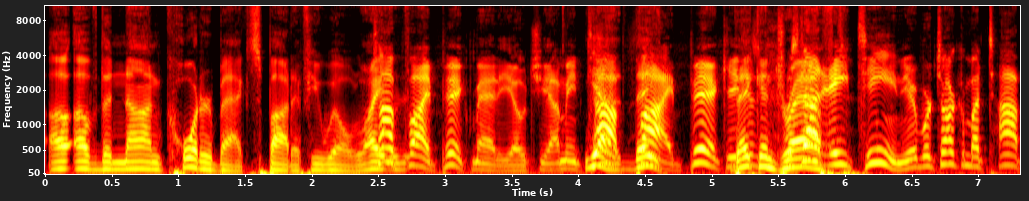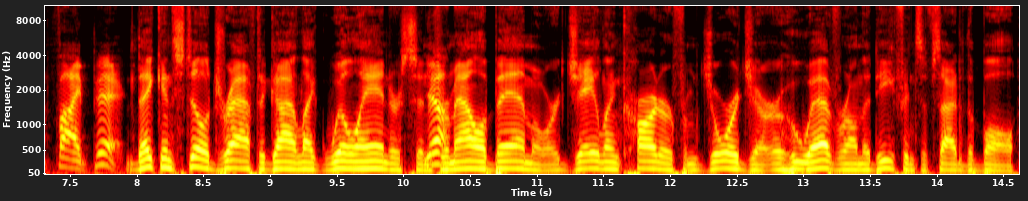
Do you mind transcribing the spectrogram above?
uh, of the non quarterback spot, if you will, right? Top five pick, Matty Ochi. I mean, Yeah, top they- five pick. they It's- can It's draft- not 18. We're talking about top five pick. they can still draft a guy like Will Anderson Yeah. from Alabama or Jalen Carter from Georgia or whoever on the defensive side of the ball.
